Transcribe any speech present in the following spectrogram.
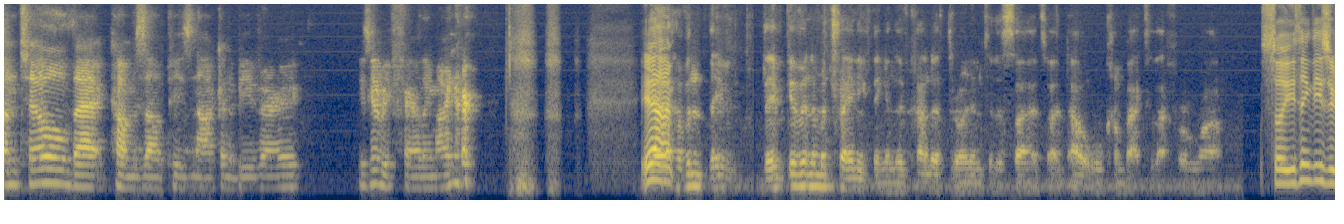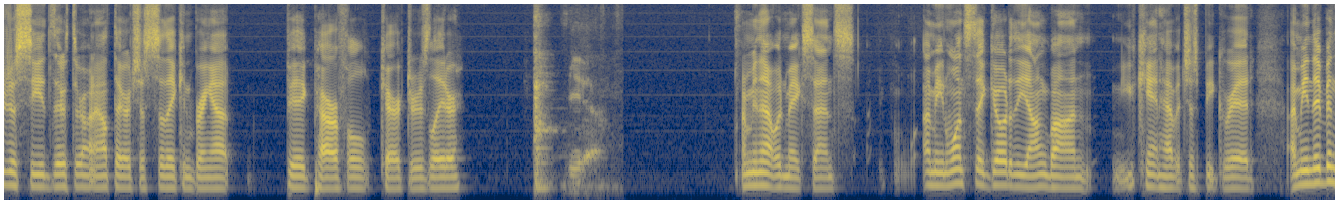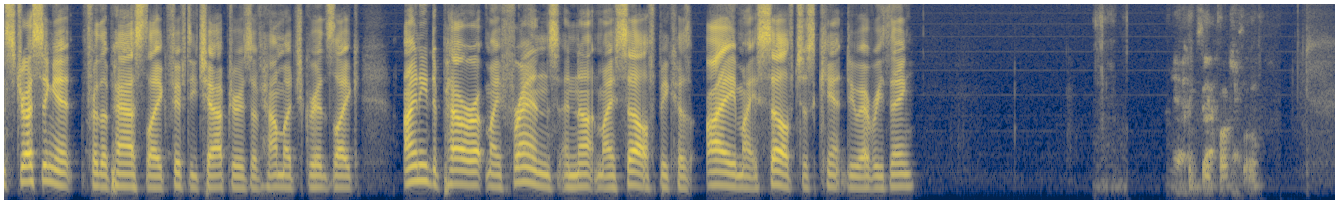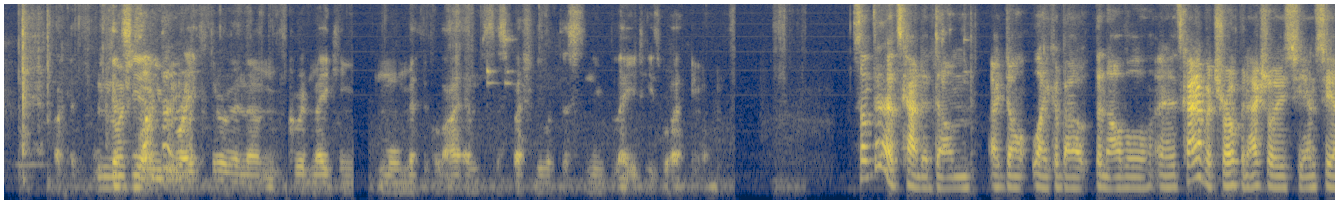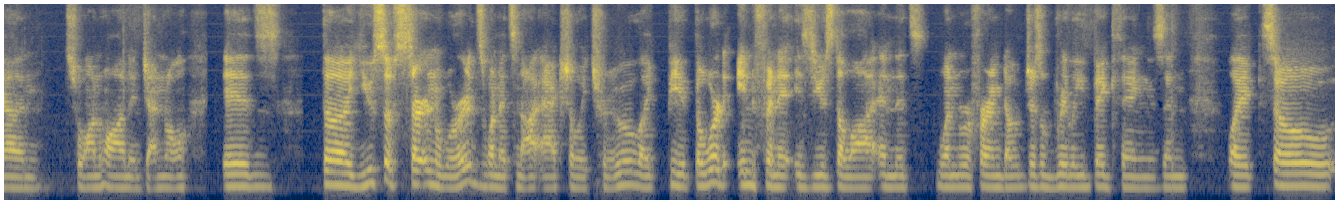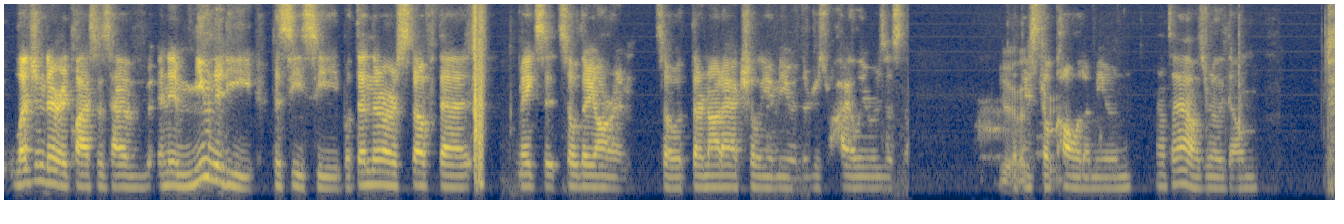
Until that comes up, he's not going to be very. He's going to be fairly minor. Yeah, haven't they've they've given him a training thing and they've kind of thrown him to the side. So I doubt we'll come back to that for a while. So you think these are just seeds they're throwing out there just so they can bring out big, powerful characters later? Yeah. I mean, that would make sense. I mean, once they go to the Yangban, you can't have it just be Grid. I mean, they've been stressing it for the past like 50 chapters of how much Grid's like, I need to power up my friends and not myself because I myself just can't do everything. Yeah, Could be exactly. possible. Okay. It's You can see to a see. breakthrough in um, grid making more mythical items, especially with this new blade he's working on. Something that's kind of dumb, I don't like about the novel, and it's kind of a trope, and actually, Xianxia and Xuanhuan in general, is the use of certain words when it's not actually true. Like the word infinite is used a lot, and it's when referring to just really big things. And like, so legendary classes have an immunity to CC, but then there are stuff that makes it so they aren't. So they're not actually immune, they're just highly resistant, Yeah, but they still true. call it immune. That's like, oh, that was really dumb.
